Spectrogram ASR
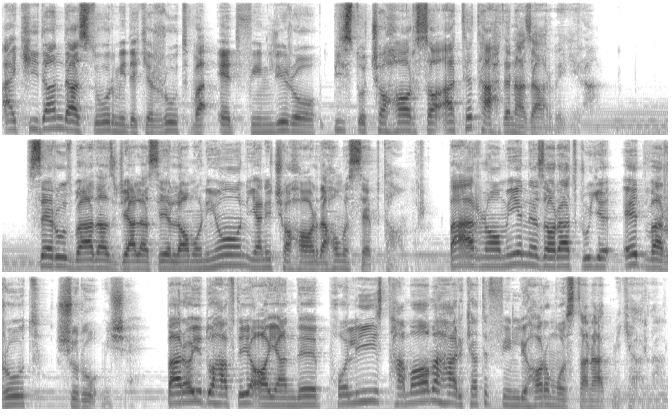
اکیدان دستور میده که روت و ادفینلی رو 24 ساعته تحت نظر بگیرن سه روز بعد از جلسه لامونیون یعنی 14 سپتامبر برنامه نظارت روی اد و روت شروع میشه. برای دو هفته آینده پلیس تمام حرکت فینلی ها رو مستند می‌کردن.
